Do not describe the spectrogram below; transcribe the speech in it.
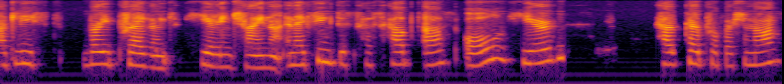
at least very present here in China. And I think this has helped us all here, healthcare professionals,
